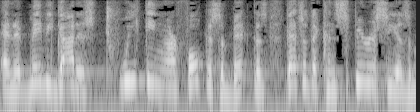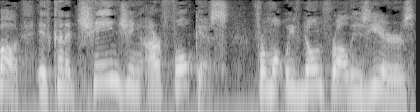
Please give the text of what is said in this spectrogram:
and if maybe God is tweaking our focus a bit, because that's what the conspiracy is about, is kind of changing our focus from what we've known for all these years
